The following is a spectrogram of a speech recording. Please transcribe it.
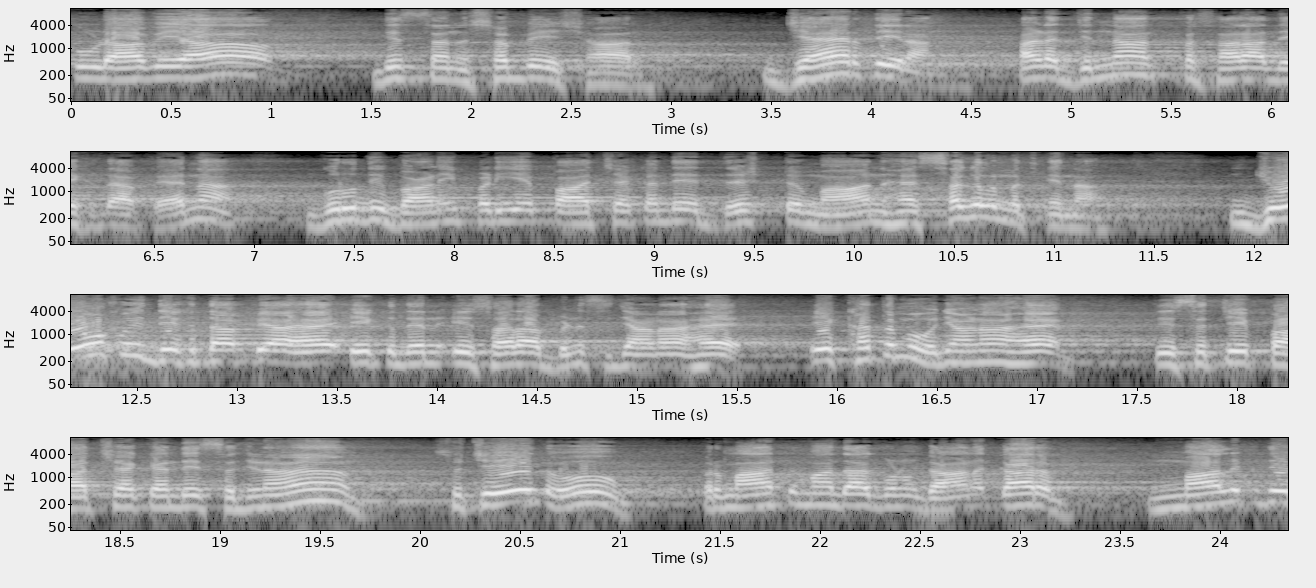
ਕੂੜਾਵਿਆ। ਦਿਸਨ ਸਭੇ ਸ਼ਾਰ ਜ਼ਹਿਰ ਦੇ ਰੰਗ। ਅੜਾ ਜਿੰਨਾ ਪਸਾਰਾ ਦਿਖਦਾ ਪਿਆ ਨਾ, ਗੁਰੂ ਦੀ ਬਾਣੀ ਪੜ੍ਹੀਏ ਪਾਤਸ਼ਾਹ ਕਹਿੰਦੇ, ਦ੍ਰਿਸ਼ਟਮਾਨ ਹੈ ਸਗਲ ਮਥੇਨਾ। ਜੋ ਕੋਈ ਦਿਖਦਾ ਪਿਆ ਹੈ, ਇੱਕ ਦਿਨ ਇਹ ਸਾਰਾ ਬਿਨਸ ਜਾਣਾ ਹੈ, ਇਹ ਖਤਮ ਹੋ ਜਾਣਾ ਹੈ। ਤੇ ਸੱਚੇ ਪਾਤਸ਼ਾਹ ਕਹਿੰਦੇ, ਸਜਣਾ, ਸੁਚੇਤ ਹੋ। ਪ੍ਰਮਾਤਮਾ ਦਾ ਗੁਣਗਾਨ ਕਰ। ਮਾਲਕ ਦੇ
